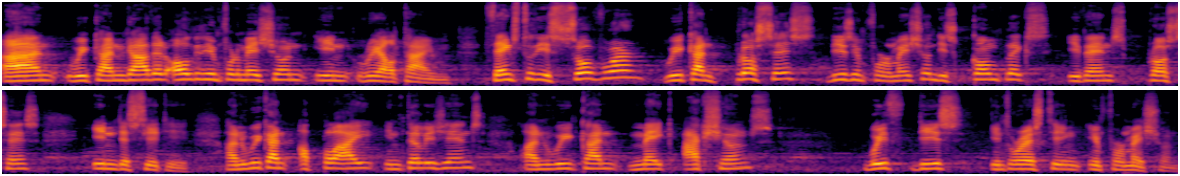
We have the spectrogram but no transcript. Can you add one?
and we can gather all this information in real time. Thanks to this software, we can process this information, this complex events process in the city. And we can apply intelligence and we can make actions with this interesting information.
